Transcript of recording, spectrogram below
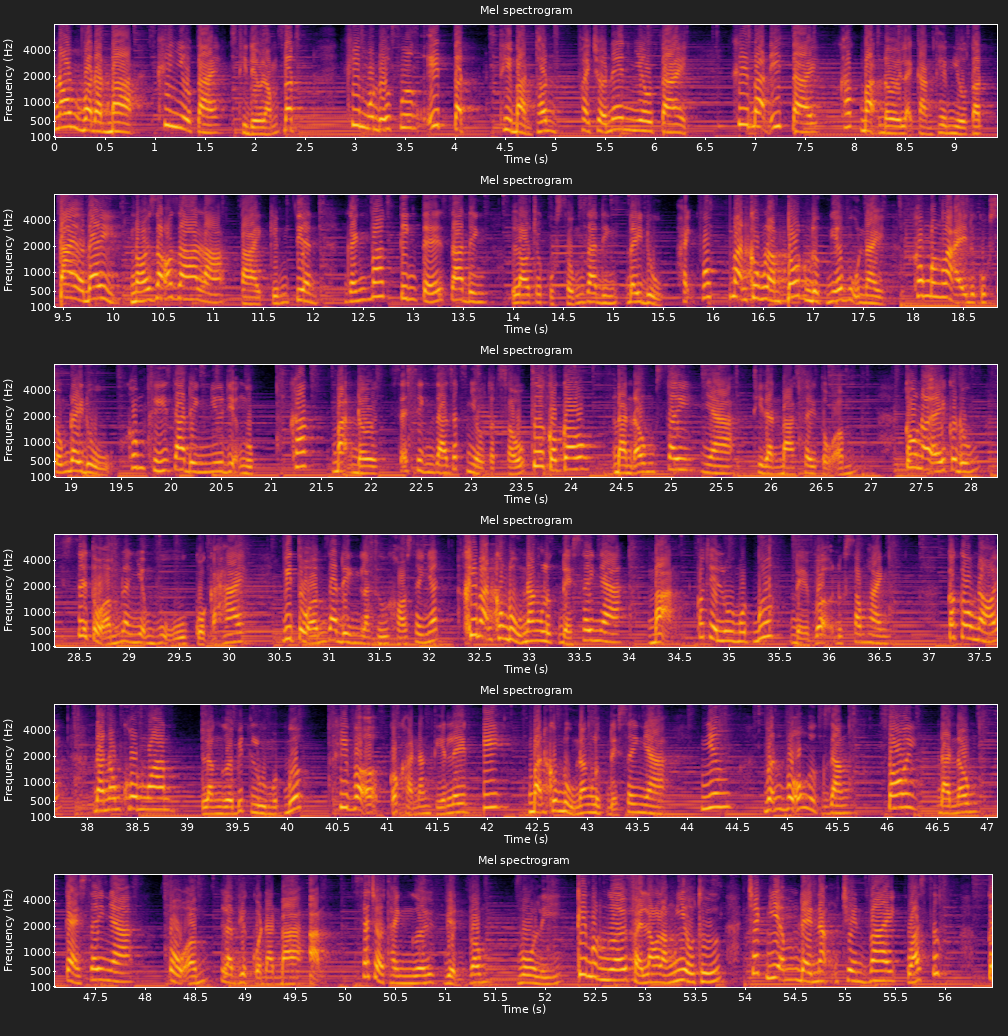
Đàn ông và đàn bà khi nhiều tài thì đều lắm tật Khi muốn đối phương ít tật thì bản thân phải trở nên nhiều tài Khi bạn ít tài, khắc bạn đời lại càng thêm nhiều tật Tài ở đây nói rõ ra là tài kiếm tiền, gánh vác kinh tế gia đình lo cho cuộc sống gia đình đầy đủ, hạnh phúc. Bạn không làm tốt được nghĩa vụ này, không mang lại được cuộc sống đầy đủ, không khí gia đình như địa ngục, khác bạn đời sẽ sinh ra rất nhiều tật xấu. Xưa có câu, đàn ông xây nhà thì đàn bà xây tổ ấm. Câu nói ấy có đúng, xây tổ ấm là nhiệm vụ của cả hai, vì tổ ấm gia đình là thứ khó xây nhất. Khi bạn không đủ năng lực để xây nhà, bạn có thể lùi một bước để vợ được song hành. các câu nói, đàn ông khôn ngoan là người biết lùi một bước khi vợ có khả năng tiến lên. Khi bạn không đủ năng lực để xây nhà, nhưng vẫn vỗ ngực rằng tôi, đàn ông, kẻ xây nhà, tổ ấm là việc của đàn bà. Bạn sẽ trở thành người viển vông, vô lý. Khi một người phải lo lắng nhiều thứ, trách nhiệm đè nặng trên vai quá sức,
